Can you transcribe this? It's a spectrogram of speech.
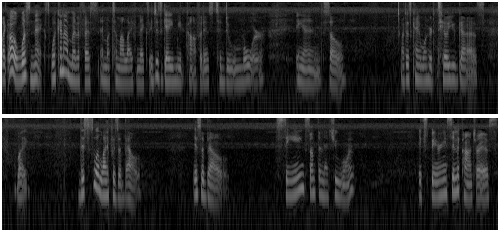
like, oh, what's next? What can I manifest into my life next? It just gave me the confidence to do more. And so I just came on here to tell you guys, like, this is what life is about. It's about seeing something that you want, experiencing the contrast,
